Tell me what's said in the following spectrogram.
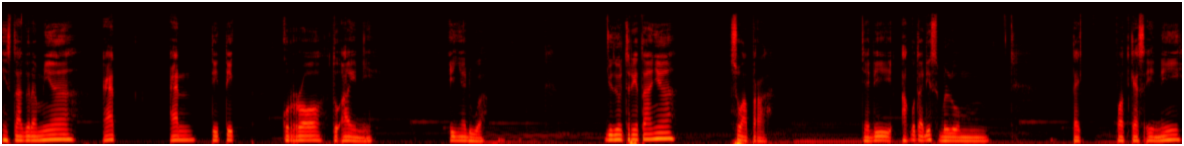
Instagramnya at n titik kuro tu Aini. I-nya dua. Judul ceritanya Suapra. Jadi aku tadi sebelum tag podcast ini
